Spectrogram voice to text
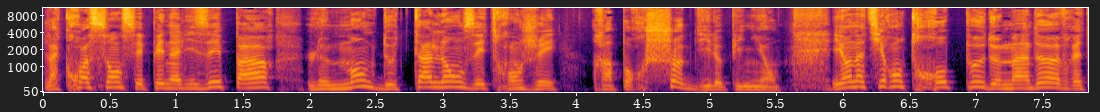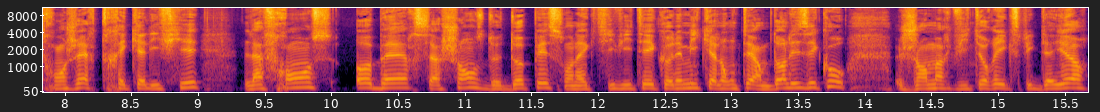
la croissance est pénalisée par le manque de talents étrangers. Rapport choc, dit l'opinion. Et en attirant trop peu de main-d'œuvre étrangère très qualifiée, la France obère sa chance de doper son activité économique à long terme. Dans les échos, Jean-Marc Vittori explique d'ailleurs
